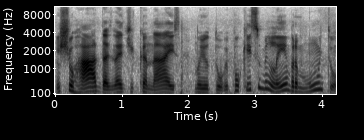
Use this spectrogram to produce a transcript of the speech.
enxurrada né, de canais no YouTube. Porque isso me lembra muito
